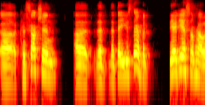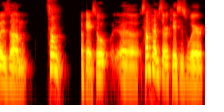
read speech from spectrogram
uh, construction uh, that that they use there, but the idea somehow is um, some okay. So uh, sometimes there are cases where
